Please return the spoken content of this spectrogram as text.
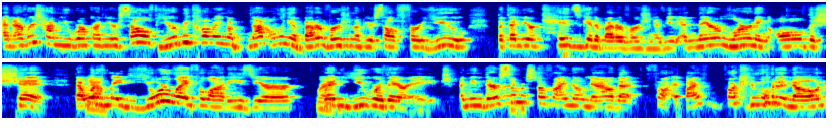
And every time you work on yourself, you're becoming a not only a better version of yourself for you, but then your kids get a better version of you. And they're learning all the shit that would yeah. have made your life a lot easier right. when you were their age. I mean, there's right. so much stuff I know now that if I fucking would have known,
